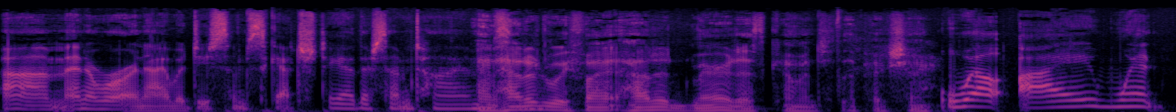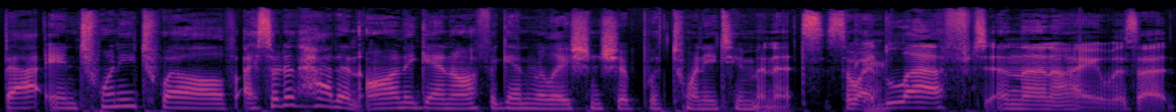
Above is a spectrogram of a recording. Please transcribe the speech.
Um, and Aurora and I would do some sketch together sometimes. And how did we find? How did Meredith come into the picture? Well, I went back in 2012. I sort of had an on again, off again relationship with 22 Minutes. So I'd left and then I was at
